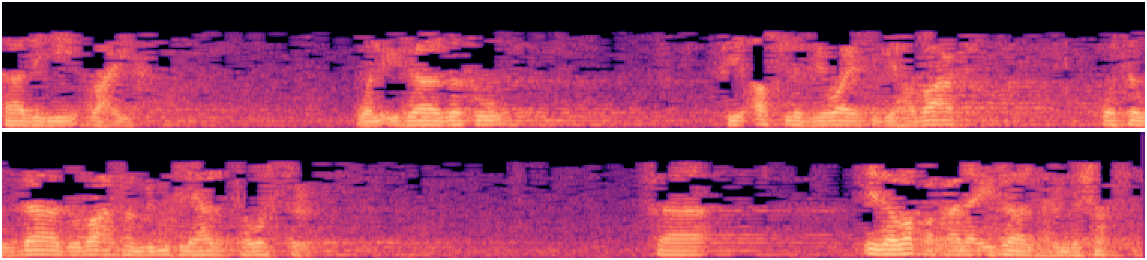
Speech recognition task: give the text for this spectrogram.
هذه ضعيفة. والإجازة في أصل الرواية بها ضعف وتزداد ضعفا بمثل هذا التوسع. فإذا وقف على إجازة عند شخص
